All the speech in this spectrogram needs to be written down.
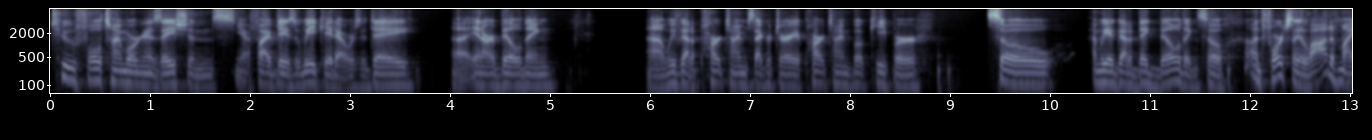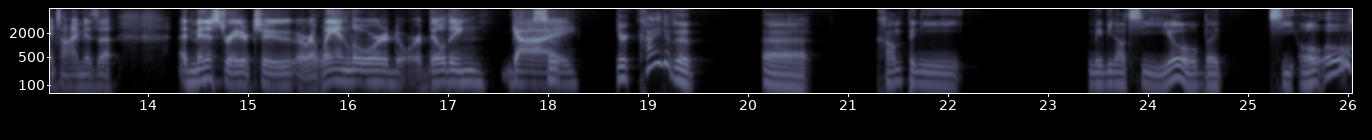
two full-time organizations, you know, five days a week, eight hours a day uh, in our building. Uh, we've got a part-time secretary, a part-time bookkeeper. So and we have got a big building. So unfortunately, a lot of my time is a administrator to or a landlord or a building guy. So you're kind of a uh, company, maybe not CEO, but COO.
